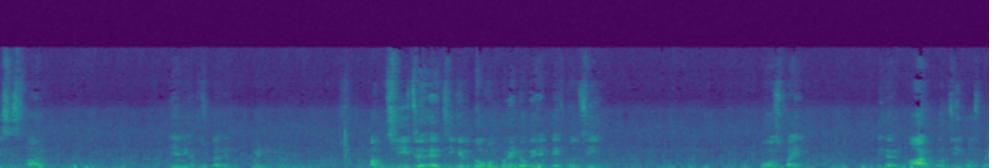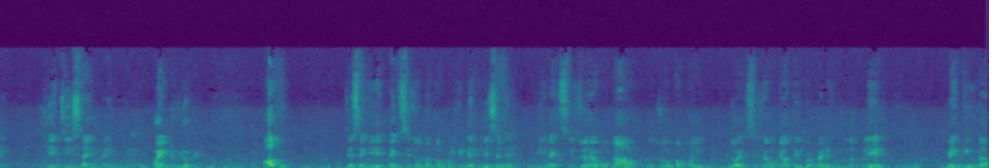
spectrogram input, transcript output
this is R ये भी हट चुका है अब जी जो है जी के दो कंपोनेंट हो गए हैं। एक तो जी कोस पाई इधर आर और जी कोस पाई ये जी साइन पाई है। पॉइंट टू बी नोटेड जैसे कि एक्सिस ऑफ़ द कपल की डेफिनेशन है कि एक्सिस जो है वो कहाँ, जो कपल जो एक्सिस है वो क्या होती है? Perpendicular to the plane making the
